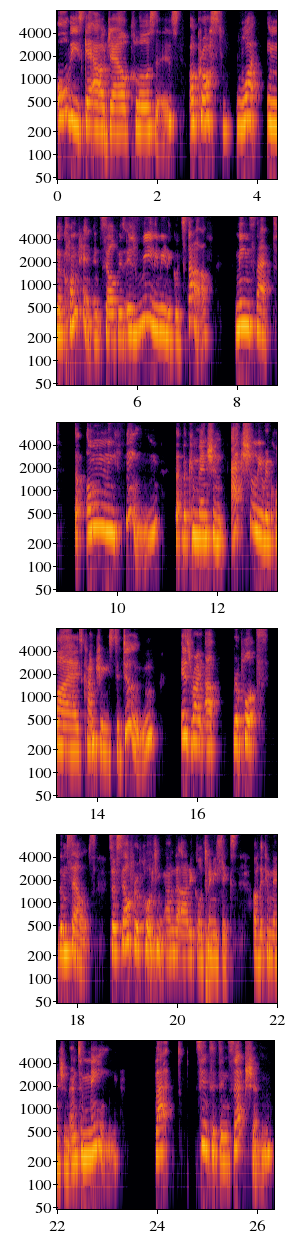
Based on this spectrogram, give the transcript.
all these get out of jail clauses across what in the content itself is, is really, really good stuff means that the only thing that the convention actually requires countries to do is write up reports themselves. So self reporting under Article 26 of the convention. And to me, that since its inception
